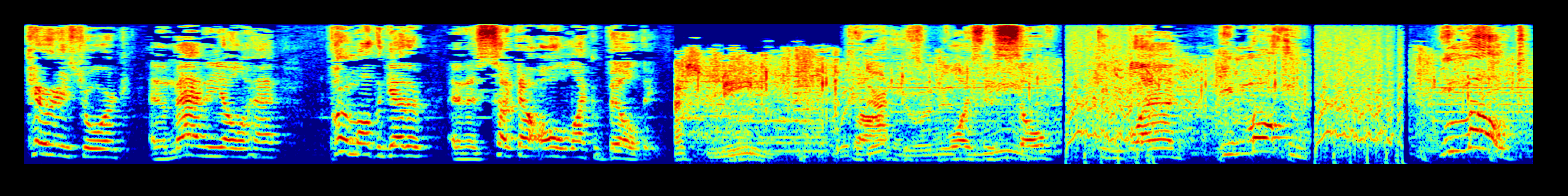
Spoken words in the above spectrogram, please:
Curious George, and the man in the yellow hat, put them all together, and then sucked out all like a building. That's mean. What God, they're his doing voice is is so fucking bland. Emote, you Emote!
